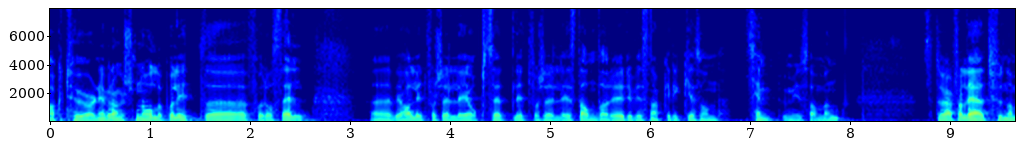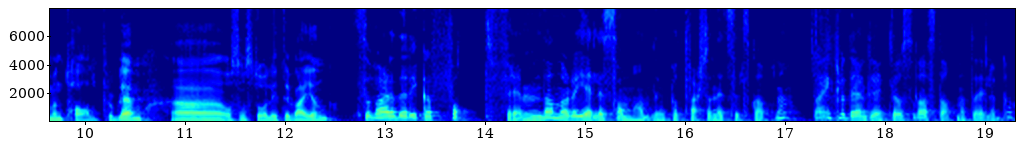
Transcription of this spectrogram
Aktørene i bransjen holder på litt uh, for oss selv. Uh, vi har litt forskjellige oppsett, litt forskjellige standarder. Vi snakker ikke sånn kjempemye sammen. Så det er i hvert fall det er et fundamentalt problem, uh, og som står litt i veien. Så hva er det dere ikke har fått frem da når det gjelder samhandling på tvers av nettselskapene? Da inkluderer det egentlig også da Statnett og Elhub, da?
